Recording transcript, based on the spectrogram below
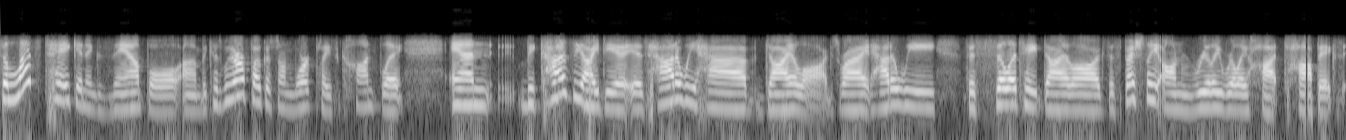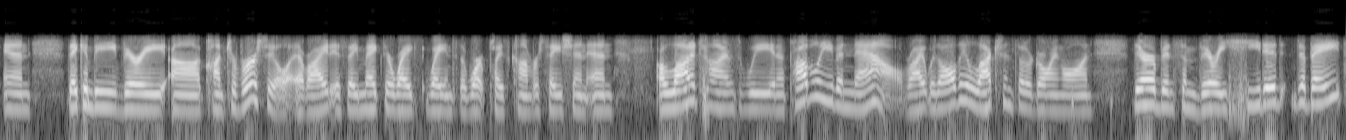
So let's take an example um, because we are focused on workplace conflict, and because the idea is how do we have dialogues, right? How do we facilitate dialogues, especially on really, really hot topics, and they can be very uh, controversial, right, as they make their way way into the workplace conversation. And a lot of times we, and probably even now, right, with all the elections that are going on, there have been some very heated debates.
